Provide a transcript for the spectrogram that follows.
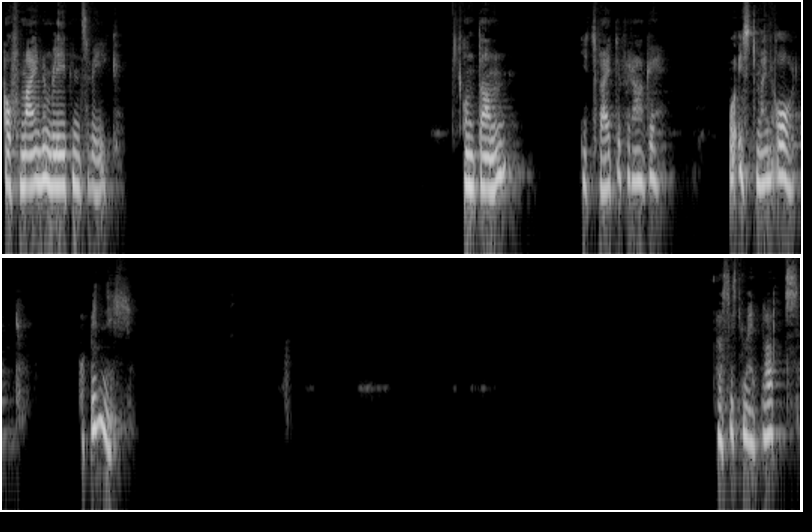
Auf meinem Lebensweg. Und dann die zweite Frage, wo ist mein Ort? Wo bin ich? Das ist mein Platz.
